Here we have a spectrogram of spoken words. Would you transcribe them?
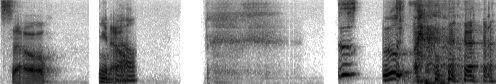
So, you know. Well.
